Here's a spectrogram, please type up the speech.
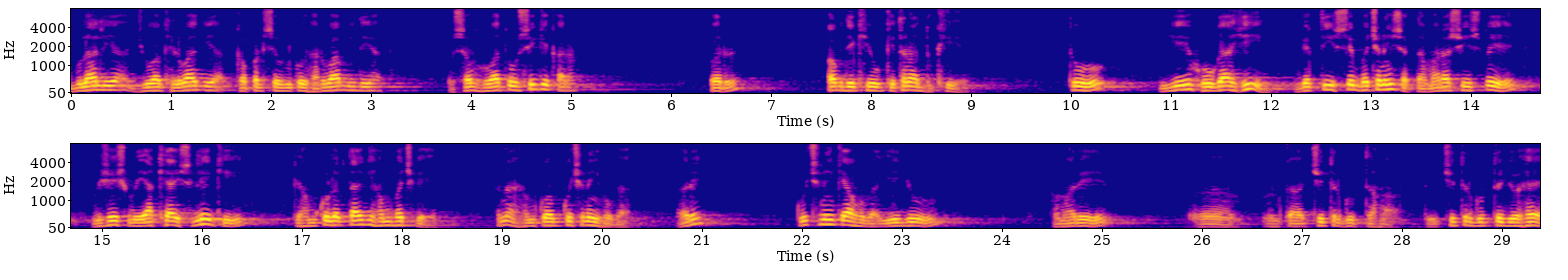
बुला लिया, जुआ खिलवा दिया, कपट से उनको हरवा भी दिया। सब हुआ तो उसी के कारण। पर अब देखिए वो कितना दुखी है। तो ये होगा ही व्यक्ति इससे बच नहीं सकता। हमारा इस पर विशेष व्याख्या इसलिए की कि हमको लगता है कि हम बच गए है ना? हमको अब कुछ नहीं होगा। अरे कुछ नहीं क्या होगा? ये जो हमारे आ, उनका चित्रगुप्त हाँ तो ये चित्रगुप्त जो है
